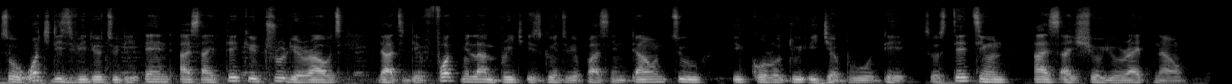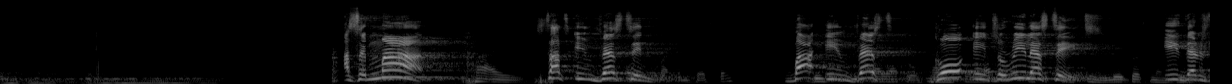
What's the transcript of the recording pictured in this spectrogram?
So watch this video to the end as i take you through the route that the fort milan bridge is going to be passing down to ikorodu ijebu ode. So stay tuned as i show you right now. As a man start investing but invest go into real estate if there is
